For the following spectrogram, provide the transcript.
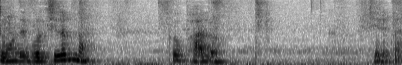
তোমাদের বলছিলাম না? খুব ভালো ছেলেটা।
